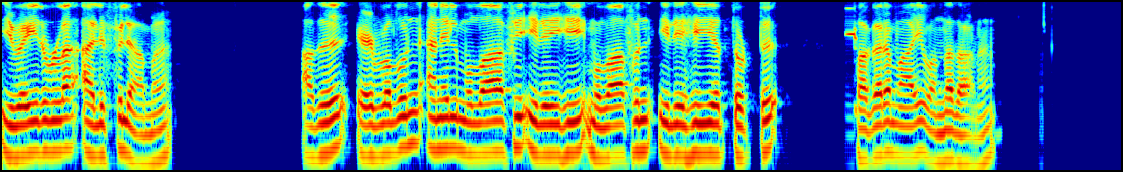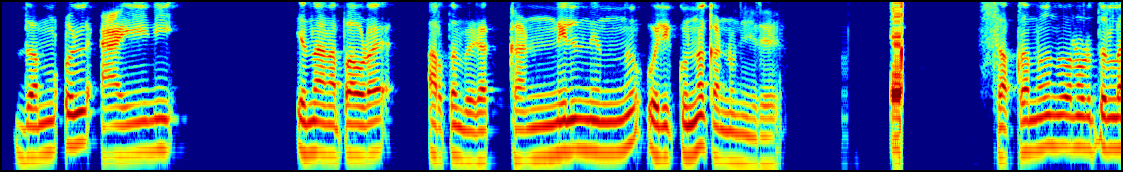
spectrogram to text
ഇവയിലുള്ള അലിഫിലാമ് അത് എഴുപതുൻ അനിൽ മുലാഫി ഇലഹി മുലാഫുൻ ഇലഹിയെ തൊട്ട് പകരമായി വന്നതാണ്. ദം ഉൽ ഐനി എന്നാണ് അപ്പോൾ അവിടെ അർത്ഥം വരിക. കണ്ണിൽ നിന്ന് ഒലിക്കുന്ന കണ്ണുനീര്. സഖമ് എന്ന് പറഞ്ഞിടത്തുള്ള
